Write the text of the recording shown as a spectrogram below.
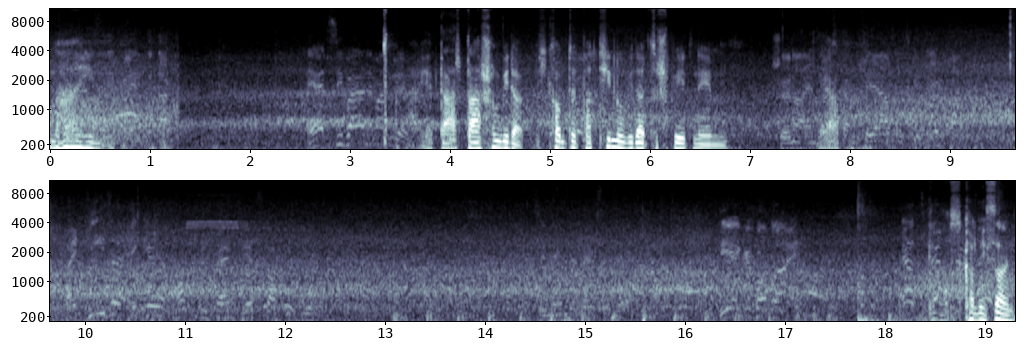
Nein. Ja, da, da schon wieder. Ich konnte Patino wieder zu spät nehmen. Ja. Das kann nicht sein.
